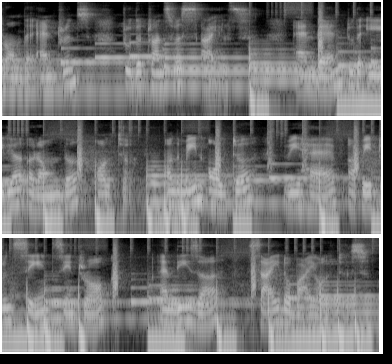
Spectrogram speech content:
from the entrance to the transverse aisles and then to the area around the altar. On the main altar, we have our patron saint, Saint Roque, and these are side or by altars.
